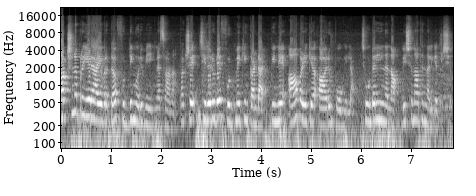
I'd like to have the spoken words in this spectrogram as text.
ഭക്ഷണപ്രിയരായവർക്ക് ഫുഡിംഗ് ഒരു വീക്ക്നെസ് ആണ്. പക്ഷേ ചിലരുടെ ഫുഡ് മേക്കിംഗ് കണ്ടാൽ പിന്നെ ആ വഴിക്ക് ആരും പോകില്ല. ചൂണ്ടലിൽ നിന്ന് വിശ്വനാഥൻ നൽകിയ ദൃശ്യം.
